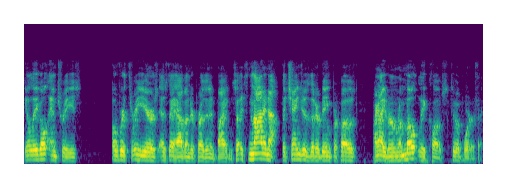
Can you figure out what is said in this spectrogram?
illegal entries over three years as they have under President Biden. So it's not enough. The changes that are being proposed are not even remotely close to a border fix.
